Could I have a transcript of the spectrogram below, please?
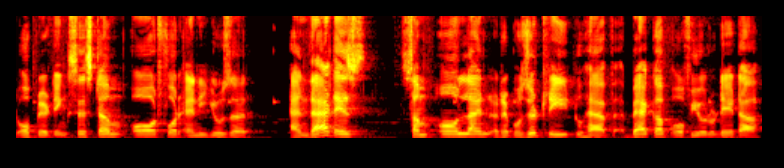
operating system or for any user. And that is some online repository to have backup of your data.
